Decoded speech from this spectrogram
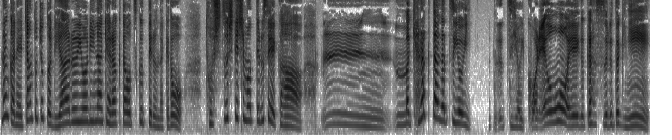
なんかね、ちゃんとちょっとリアル寄りなキャラクターを作ってるんだけど、突出してしまってるせいか、うーん、まあ、キャラクターが強い、強い、これを映画化するときに、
